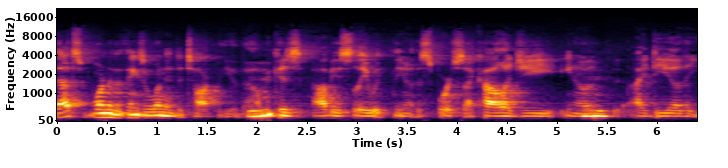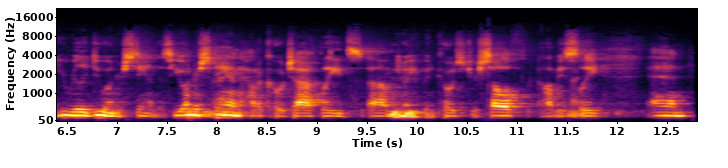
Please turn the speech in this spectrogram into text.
that's one of the things I wanted to talk with you about mm-hmm. because obviously with you know the sports psychology you know mm-hmm. idea that you really do understand this. You understand right. how to coach athletes. Um, mm-hmm. You know you've been coached yourself, obviously, right. and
